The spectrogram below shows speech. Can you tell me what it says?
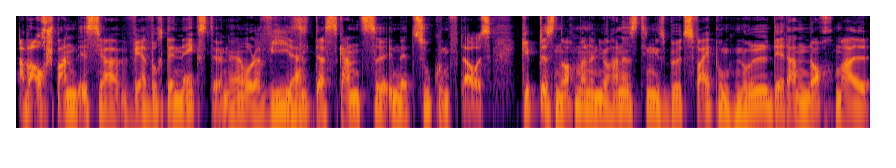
Aber auch spannend ist ja, wer wird der Nächste? Ne? Oder wie ja. sieht das Ganze in der Zukunft aus? Gibt es noch mal einen Johannes Tingesbö 2.0, der dann noch mal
